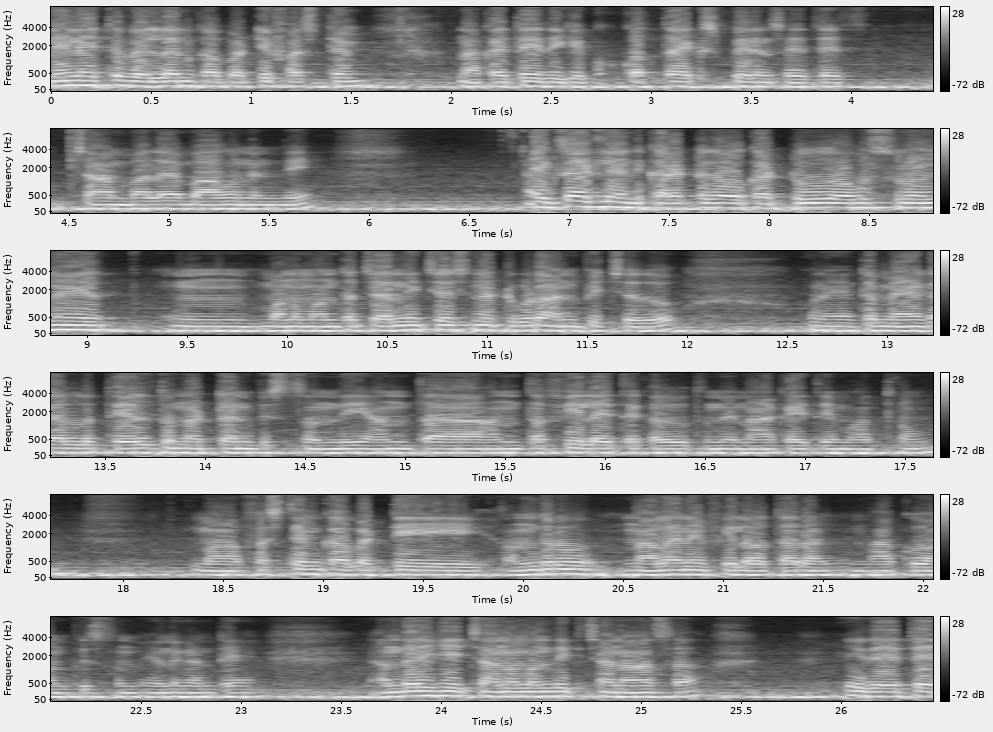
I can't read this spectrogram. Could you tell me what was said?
నేనైతే వెళ్ళాను కాబట్టి ఫస్ట్ టైం నాకైతే ఇది కొత్త ఎక్స్పీరియన్స్ అయితే చాలా భలే బాగుంది ఎగ్జాక్ట్లీ అండి కరెక్ట్గా ఒక టూ అవర్స్లోనే మనం అంత జర్నీ చేసినట్టు కూడా అనిపించదు. నేనైతే మేఘాల్లో తేలుతున్నట్టు అనిపిస్తుంది. అంత అంత ఫీల్ అయితే కలుగుతుంది నాకైతే మాత్రం. మా ఫస్ట్ టైం కాబట్టి అందరూ నాలానే ఫీల్ అవుతారు అని నాకు అనిపిస్తుంది. ఎందుకంటే అందరికీ చాలా మందికి చాలా ఆశ. ఇదైతే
